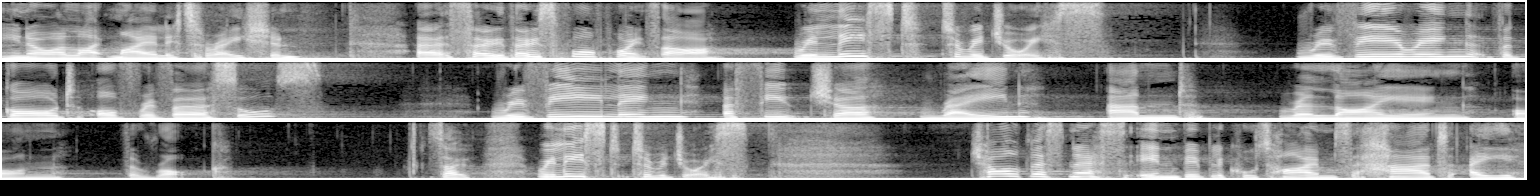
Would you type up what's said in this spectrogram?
you know, I like my alliteration. Uh, so those four points are released to rejoice, revering the God of reversals, revealing a future reign, and relying on the rock. So, released to rejoice. Childlessness in biblical times had a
